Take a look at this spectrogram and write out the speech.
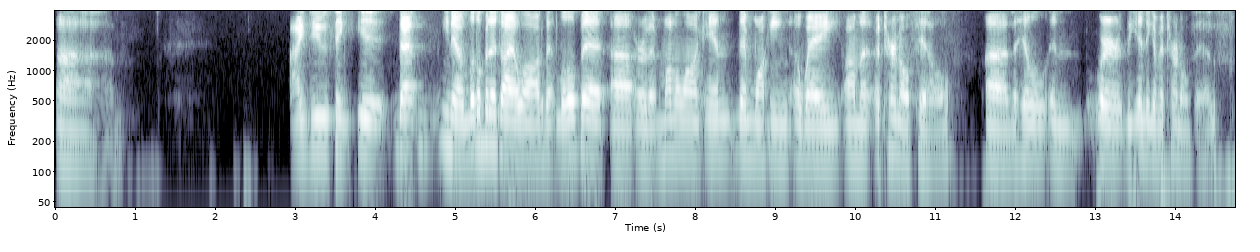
Um I do think it that you know a little bit of dialogue, that little bit uh, or that monologue, and them walking away on the Eternals hill, uh, the hill in where the ending of Eternals is.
